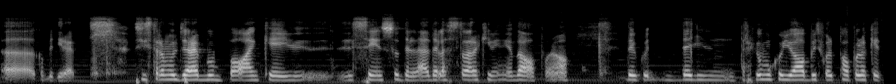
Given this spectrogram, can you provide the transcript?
uh, come dire, si stravolgerebbe un po' anche il, il senso della, della, storia che viene dopo, no? De, degli, perché comunque gli Hobbit, quel popolo che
